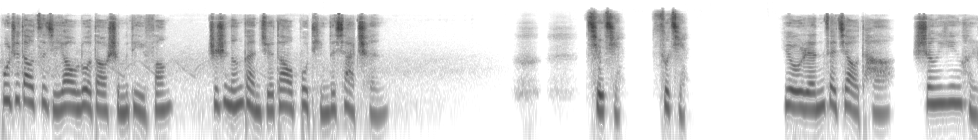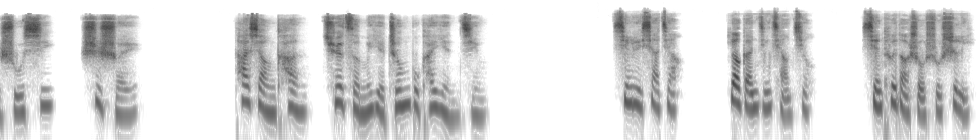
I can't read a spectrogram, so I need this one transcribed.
不知道自己要落到什么地方，只是能感觉到不停的下沉。浅浅，素浅，有人在叫他。声音很熟悉，是谁？他想看，却怎么也睁不开眼睛。心率下降，要赶紧抢救，先推到手术室里。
